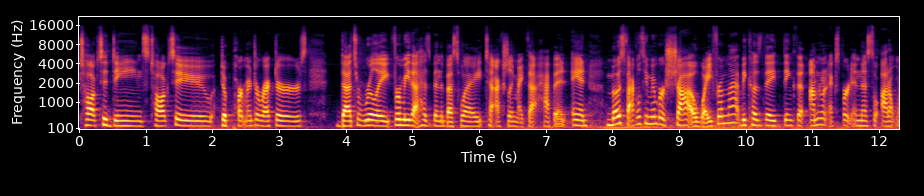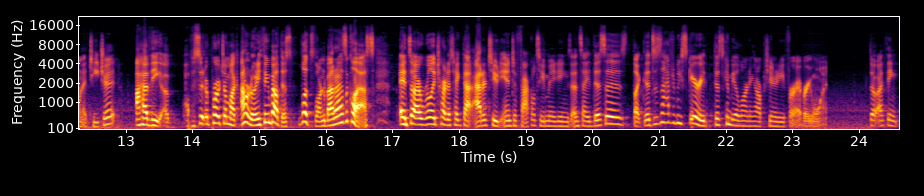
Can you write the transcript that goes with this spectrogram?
talk to deans, talk to department directors, that's really for me that has been the best way to actually make that happen and most faculty members shy away from that because they think that i'm not an expert in this so i don't want to teach it i have the uh, opposite approach i'm like i don't know anything about this let's learn about it as a class and so i really try to take that attitude into faculty meetings and say this is like it doesn't have to be scary this can be a learning opportunity for everyone so i think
